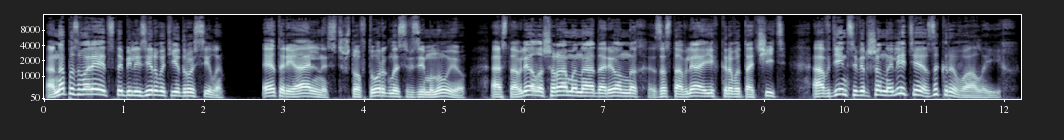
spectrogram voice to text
Она позволяет стабилизировать ядро силы. Эта реальность, что вторглась в земную, оставляла шрамы на одаренных, заставляя их кровоточить, а в день совершеннолетия закрывала их.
